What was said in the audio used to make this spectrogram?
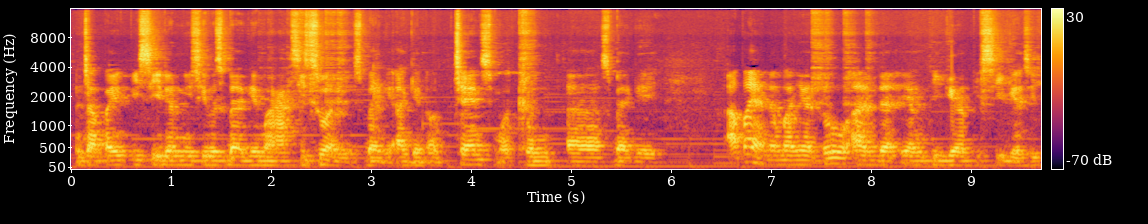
mencapai visi dan misi lu sebagai mahasiswa ya, sebagai agent of change maupun uh, sebagai apa ya namanya tuh ada yang tiga visi gak sih?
